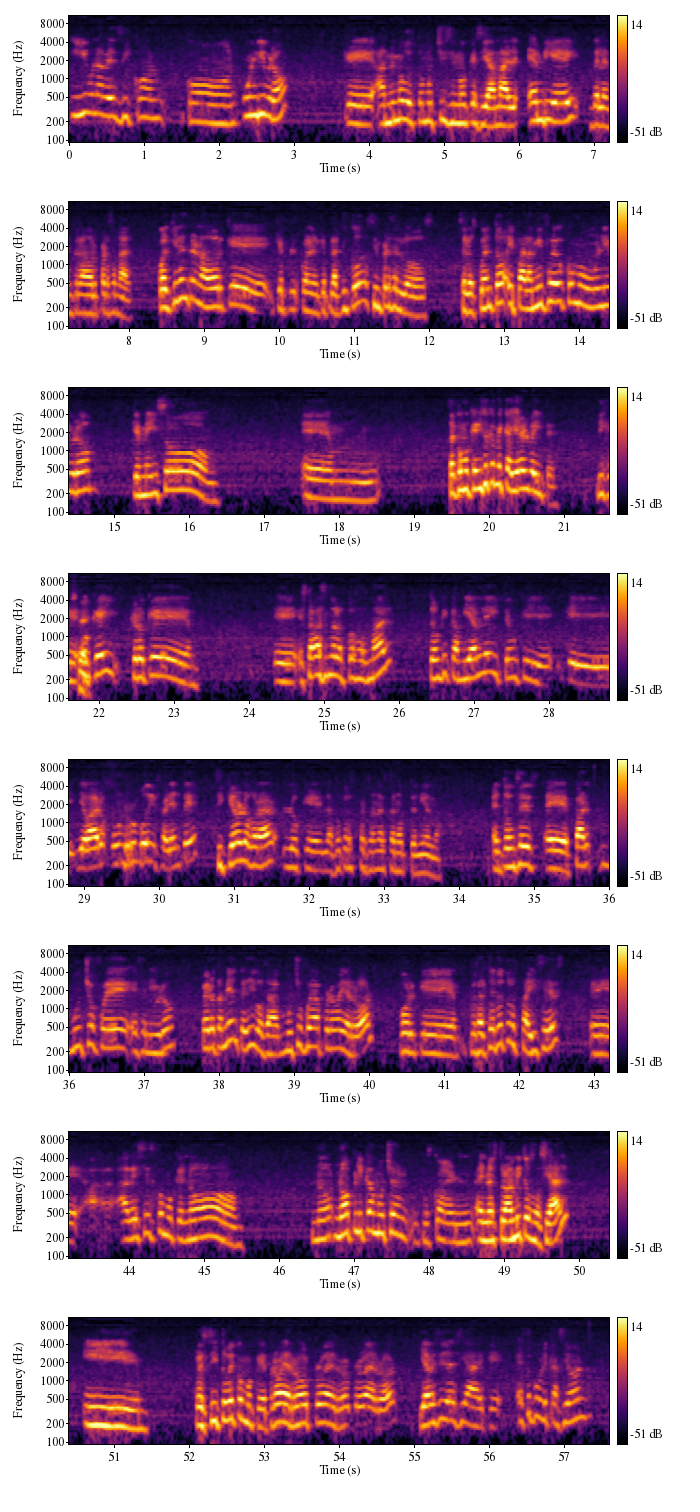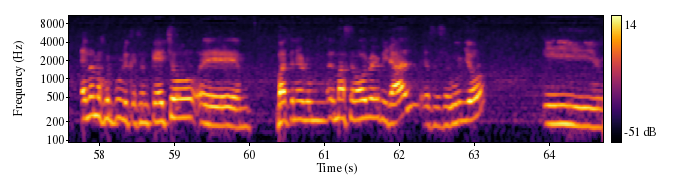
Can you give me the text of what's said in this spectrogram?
Y una vez di con, con un libro que a mí me gustó muchísimo que se llama el MBA del entrenador personal. Cualquier entrenador que, que, con el que platico siempre se los, se los cuento y para mí fue como un libro que me hizo... Eh, o sea, como que hizo que me cayera el 20. Dije, sí. ok, creo que eh, estaba haciendo las cosas mal, tengo que cambiarle y tengo que, que llevar un rumbo diferente si quiero lograr lo que las otras personas están obteniendo. Entonces, eh, par, mucho fue ese libro, pero también te digo, o sea, mucho fue a prueba y error, porque pues al ser de otros países, eh, a, veces como que no, no, no aplica mucho en, pues, en nuestro ámbito social, y pues sí, tuve como que prueba de error, prueba de error, prueba de error, y a veces yo decía que esta publicación es la mejor publicación que he hecho, eh, va a tener un, es más, se va a volver viral, eso según yo, y,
